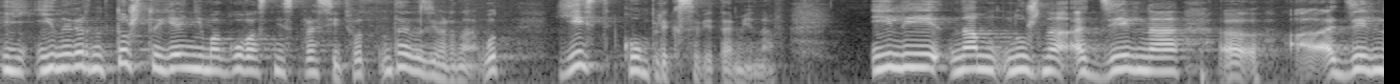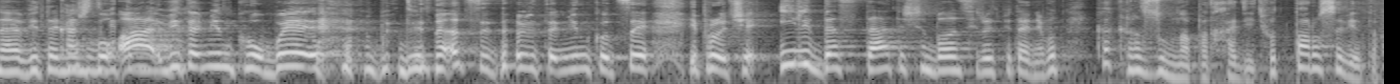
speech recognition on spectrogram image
и, и наверное, то, что я не могу вас не спросить. Вот, Наталья Владимировна, вот есть комплексы витаминов, или нам нужно отдельно, э, отдельно витаминку А, витаминку В, B12, да, витаминку С и прочее. Или достаточно балансировать питание. Вот как разумно подходить? Вот пару советов.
